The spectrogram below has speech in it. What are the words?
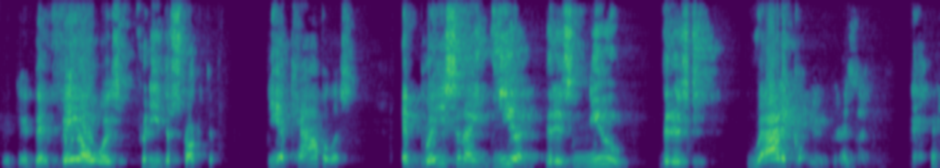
The veil was pretty destructive. Be a capitalist. Embrace an idea that is new, that is radical, and,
